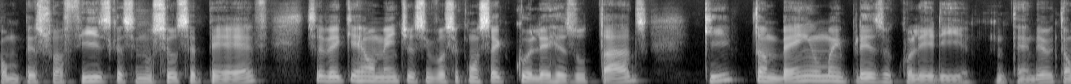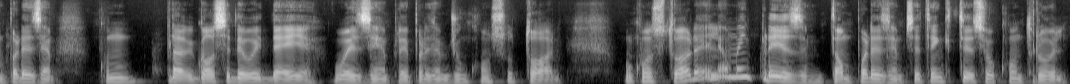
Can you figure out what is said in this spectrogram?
como pessoa física, assim, no seu CPF, você vê que realmente assim você consegue colher resultados que também uma empresa colheria, entendeu? Então, por exemplo, como pra, igual você deu a ideia, o exemplo aí, por exemplo, de um consultório. Um consultório, ele é uma empresa. Então, por exemplo, você tem que ter seu controle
